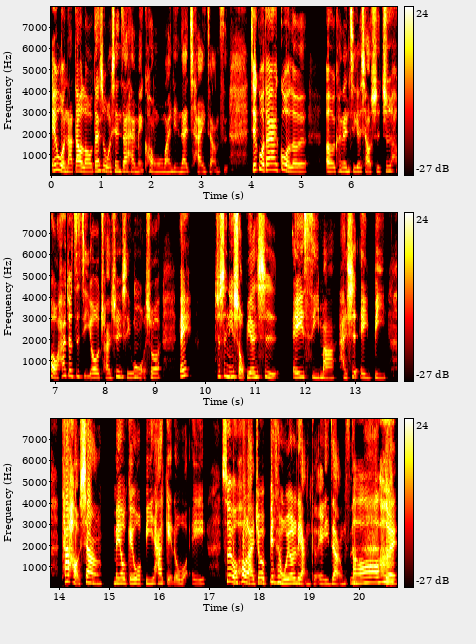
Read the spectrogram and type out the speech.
诶，我拿到了，但是我现在还没空，我晚点再拆这样子。”结果大概过了呃，可能几个小时之后，他就自己又传讯息问我说：“诶，就是你手边是 A C 吗？还是 A B？” 他好像。没有给我 B，他给了我 A，所以我后来就变成我有两个 A 这样子。哦，oh. 对，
